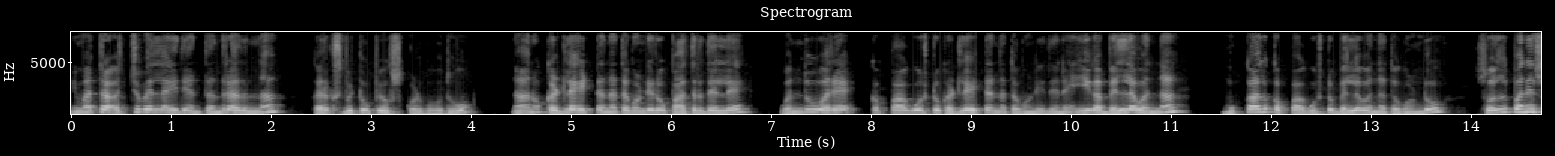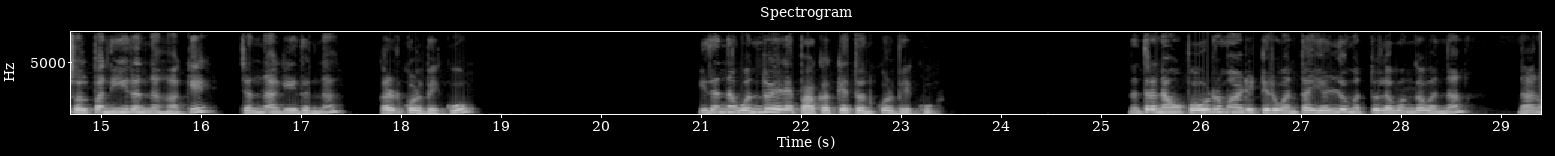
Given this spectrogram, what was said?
ನಿಮ್ಮ ಹತ್ರ ಅಚ್ಚು ಬೆಲ್ಲ ಇದೆ ಅಂತಂದರೆ ಅದನ್ನು ಕರಗಿಸ್ಬಿಟ್ಟು ಉಪಯೋಗಿಸ್ಕೊಳ್ಬಹುದು ನಾನು ಕಡಲೆ ಹಿಟ್ಟನ್ನು ತಗೊಂಡಿರೋ ಪಾತ್ರದಲ್ಲೇ ಒಂದೂವರೆ ಕಪ್ಪಾಗುವಷ್ಟು ಕಡಲೆ ಹಿಟ್ಟನ್ನು ತಗೊಂಡಿದ್ದೇನೆ. ಈಗ ಬೆಲ್ಲವನ್ನು ಮುಕ್ಕಾಲು ಕಪ್ಪಾಗುವಷ್ಟು ಬೆಲ್ಲವನ್ನು ತಗೊಂಡು ಸ್ವಲ್ಪನೇ ಸ್ವಲ್ಪ ನೀರನ್ನು ಹಾಕಿ ಚೆನ್ನಾಗಿ ಇದನ್ನು ಕರಡ್ಕೊಳ್ಬೇಕು. ಇದನ್ನು ಒಂದು ಎಳೆ ಪಾಕಕ್ಕೆ ತಂದುಕೊಳ್ಬೇಕು. ನಂತರ ನಾವು ಪೌಡ್ರ್ ಮಾಡಿಟ್ಟಿರುವಂಥ ಎಳ್ಳು ಮತ್ತು ಲವಂಗವನ್ನು ನಾನು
